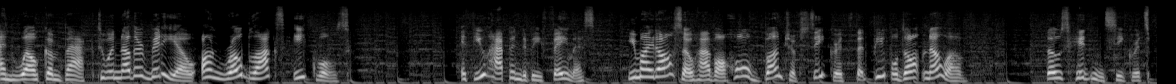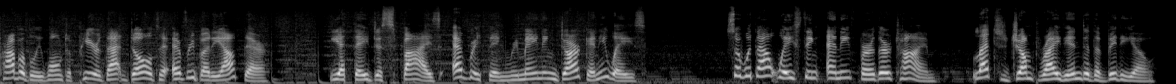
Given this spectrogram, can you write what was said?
And welcome back to another video on Roblox Equals. If you happen to be famous, you might also have a whole bunch of secrets that people don't know of. Those hidden secrets probably won't appear that dull to everybody out there. Yet they despise everything remaining dark anyways. So without wasting any further time, let's jump right into the video.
